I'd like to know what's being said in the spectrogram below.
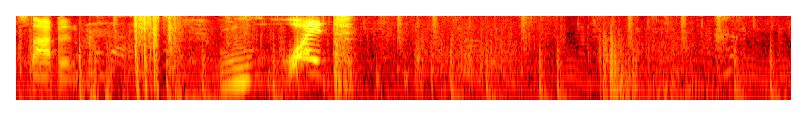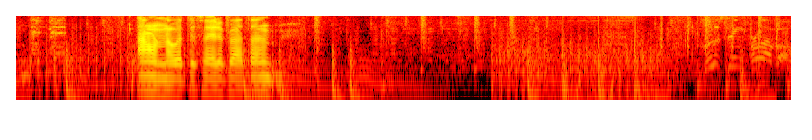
Stop it. What? I don't know what to say about that. Losing Bravo.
